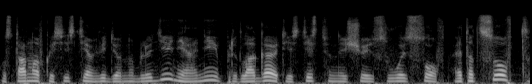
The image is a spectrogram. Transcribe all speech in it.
установкой систем видеонаблюдения, они предлагают, естественно, еще и свой софт. Этот софт,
